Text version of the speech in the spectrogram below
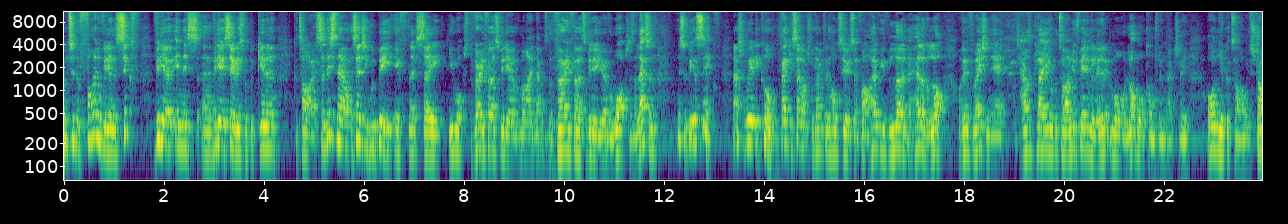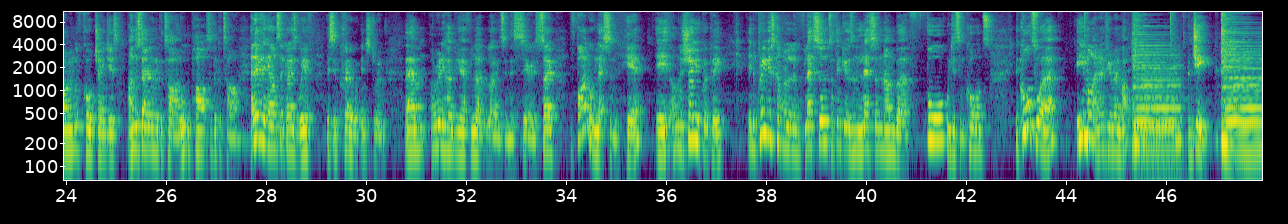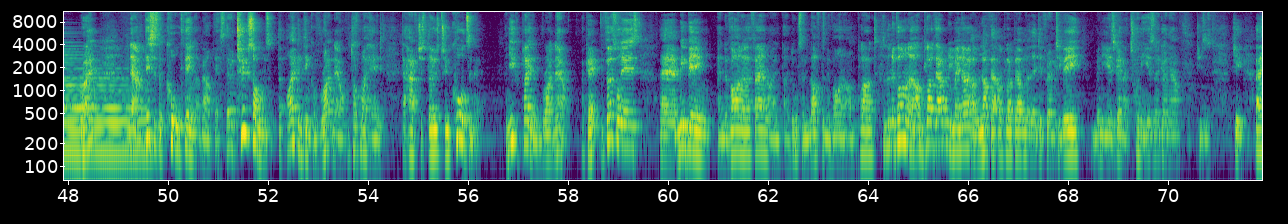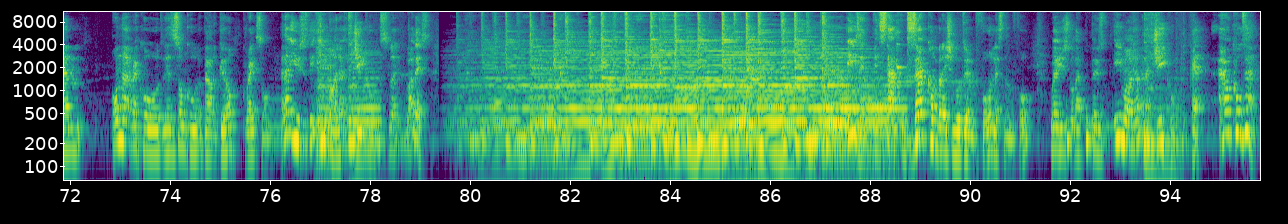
welcome to the final video, the sixth video in this uh, video series for beginner guitarists. So this now essentially would be if, let's say, you watched the very first video of mine, that was the very first video you ever watched as a lesson, this would be your sixth. That's really cool. Thank you so much for going through the whole series so far. I hope you've learned a hell of a lot of information here to how to play your guitar and you're feeling a little bit more, a lot more confident actually, on your guitar with strumming, with chord changes, understanding the guitar and all the parts of the guitar and everything else that goes with this incredible instrument. Um, I really hope you have learnt loads in this series. So the final lesson here is, I'm going to show you quickly, in the previous couple of lessons, I think it was in lesson number four, we did some chords. The chords were E minor, if you remember, and G. Right? Now, this is the cool thing about this. There are two songs that I can think of right now, off the top of my head, that have just those two chords in it. And you can play them right now. Okay? The first one is uh, me being a Nirvana fan, I, I also love the Nirvana Unplugged. So the Nirvana Unplugged album, you may know, I love that Unplugged album that they did for MTV many years ago, like 20 years ago now. Jesus, gee. Um, on that record, there's a song called About a Girl, great song, and that uses the E minor and the G chords, like, like this. Combination we were doing before, lesson number four, where you just got that those E minor and that G chord. Okay, how cool is that?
